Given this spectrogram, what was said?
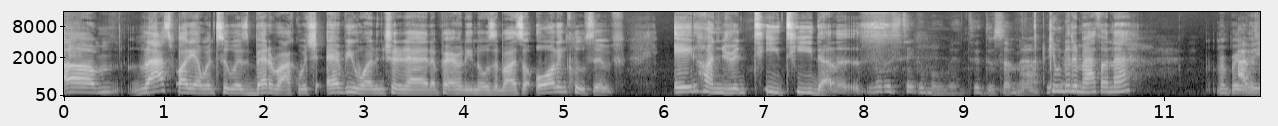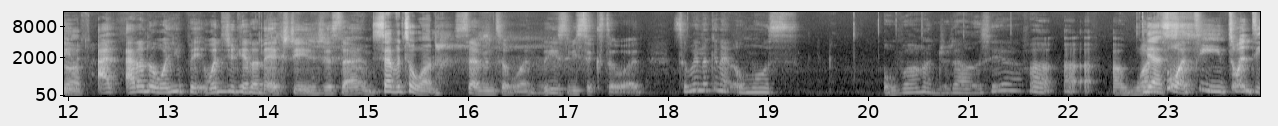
Um, last party I went to was Bedrock, which everyone in Trinidad apparently knows about. It's all inclusive. 800 TT dollars. Let us take a moment to do some math. Can we do the math on that? My brain I is mean, off. I, I don't know what you pay. What did you get on the exchange this time? Seven to one. Seven to one. It used to be six to one. So we're looking at almost over a hundred dollars here for a, a, a one Yes. fourteen twenty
